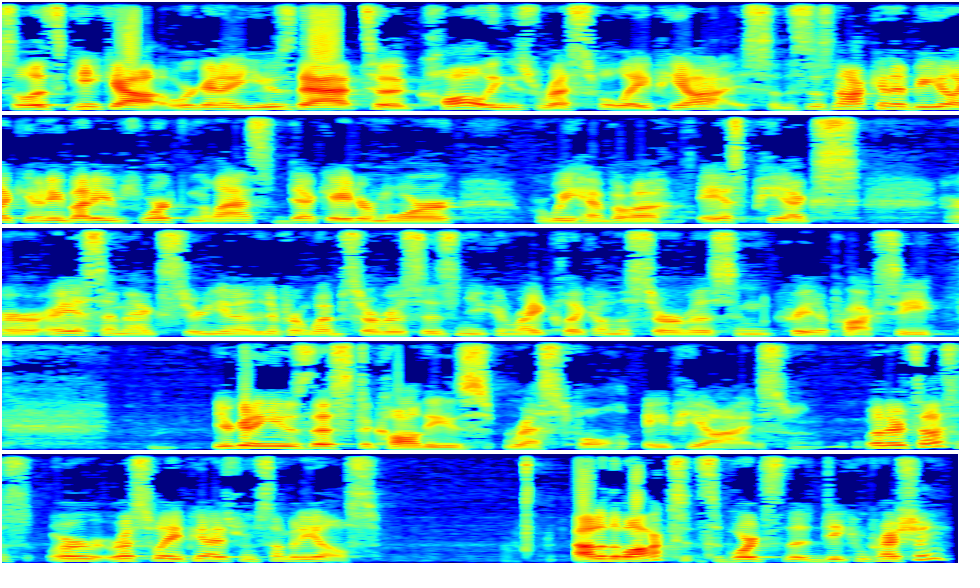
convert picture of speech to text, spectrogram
So let's geek out. We're going to use that to call these RESTful APIs. So this is not going to be like anybody who's worked in the last decade or more where we have uh, a ASPX or ASMX or you know the different web services and you can right click on the service and create a proxy. You're going to use this to call these RESTful APIs, whether it's us or RESTful APIs from somebody else. Out of the box, it supports the decompression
